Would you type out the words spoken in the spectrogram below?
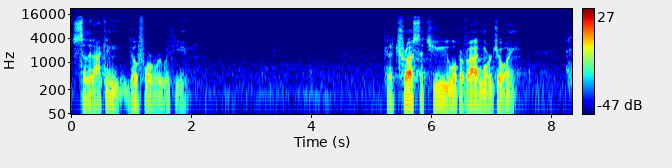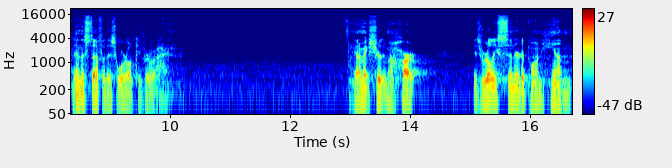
so that I can go forward with you. Got to trust that you will provide more joy than the stuff of this world can provide. I've got to make sure that my heart is really centered upon Him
